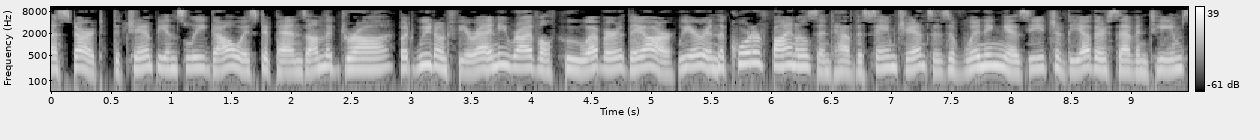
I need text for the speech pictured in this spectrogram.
a start. The Champions League always depends on the draw, but we don't fear any rival, whoever they are. We are in the quarter-finals and have the same chances of winning as each of the other seven teams.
